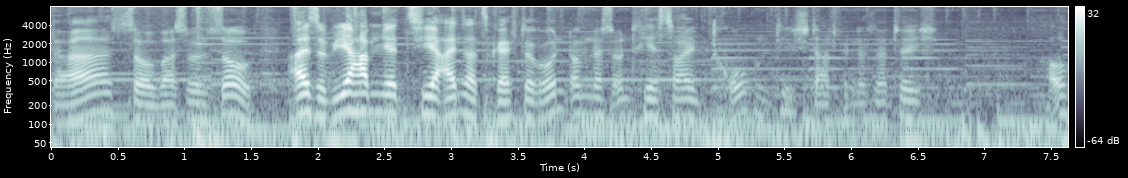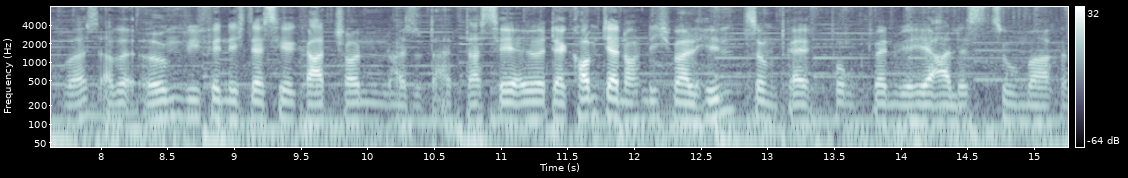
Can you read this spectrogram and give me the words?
Da. So, was will so. Also, wir haben jetzt hier Einsatzkräfte rund um das und hier soll ein Drogendeal stattfinden. Das ist natürlich auch was, aber irgendwie finde ich das hier gerade schon, also da, das hier, der kommt ja noch nicht mal hin zum Treffpunkt, wenn wir hier alles zumachen.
